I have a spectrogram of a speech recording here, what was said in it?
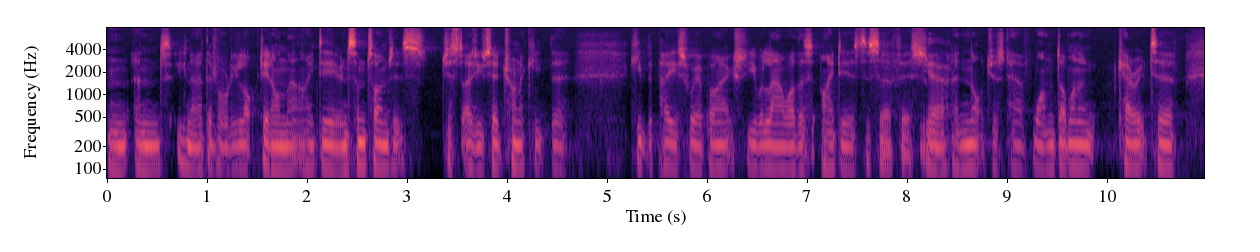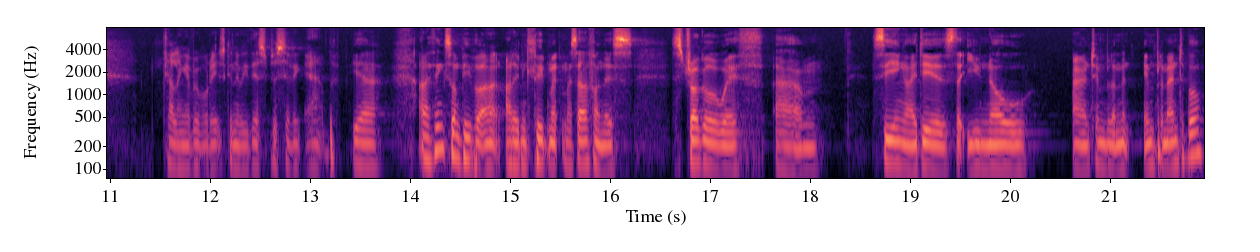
and, and you know they've already locked in on that idea. And sometimes it's just as you said, trying to keep the keep the pace, whereby actually you allow other ideas to surface, Yeah. and not just have one dominant character telling everybody it's going to be this specific app. Yeah, and I think some people, I'd include myself on this, struggle with um, seeing ideas that you know aren't implement- implementable.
